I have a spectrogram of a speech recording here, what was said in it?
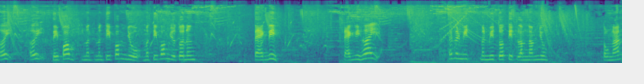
เอ้ยเอ้ยตีป้อมมันมันตีป้อมอยู่มันตีป้อมอยู่ตัวหนึ่งแตกดิแตกดิเฮ้ยเฮ้ยมันมีมันมีตัวติดลำน้ำอยู่ ตรงนั้น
